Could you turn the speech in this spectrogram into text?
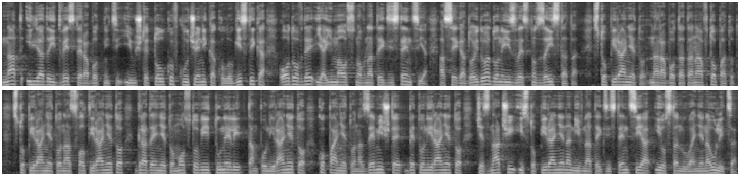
над 1200 работници и уште толку вклучени како логистика одовде ја има основната екзистенција, а сега дојдоа до неизвестност за истата. Стопирањето на работата на автопатот, стопирањето на асфалтирањето, градењето мостови и тунели, тампонирањето, копањето на земјиште, бетонирањето ќе значи и стопирање на нивната екзистенција и останување на улица.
